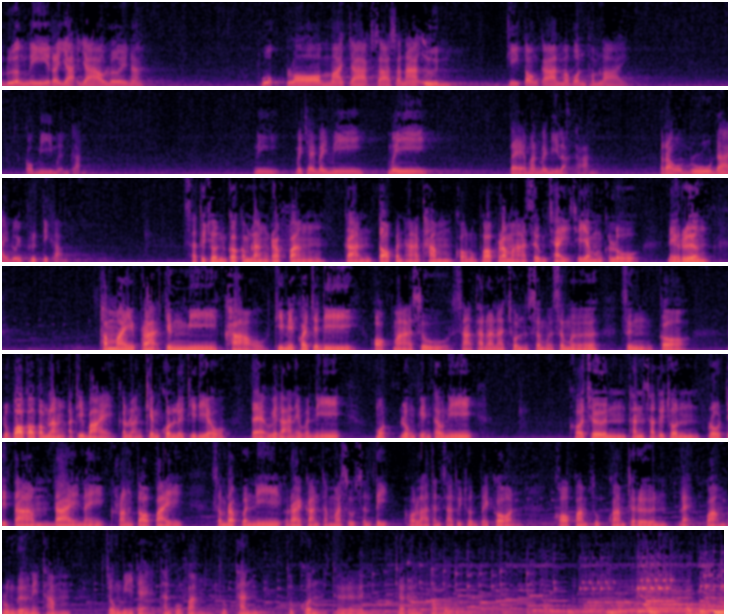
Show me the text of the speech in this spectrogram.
เรื่องนี้ระยะยาวเลยนะ พวกปลอมมาจากศาสนาอื่นที่ต้องการมาบ่อนทำลาย ก็มีเหมือนกัน นี่ไม่ใช่ไม่มีมี แต่มันไม่มีหลักฐาน เรารู้ได้ด้วยพฤติกรรม สาธุชนก็กำลังรับฟังการตอบปัญหาธรรมของหลวงพ่อพระมหาเสริมชัยชยมังคโลในเรื่องทำไมพระจึงมีข่าวที่ไม่ค่อยจะดี ออกมาสู่สาธารณชนเสมอๆ ซึ่งก็หลวงพ่อก็กำลังอธิบายกำลังเข้มข้นเลยทีเดียว แต่เวลาในวันนี้หมดลงเพียงเท่านี้ ขอเชิญท่านสาธุชนโปรดติดตามได้ในครั้งต่อไปสำหรับวันนี้รายการธรรมะสู่สันติ ขอลาท่านสาธุชนไปก่อน ขอความสุขความเจริญและความรุ่งเรืองในธรรม จงมีแด่ท่านผู้ฟังทุกท่าน ทุกคนเทินเจริญพร thank you.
